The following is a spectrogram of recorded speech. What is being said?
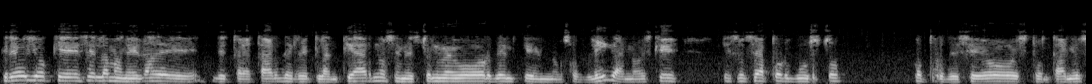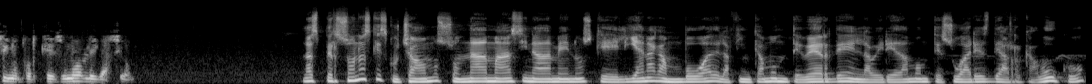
creo yo que esa es la manera de, tratar de replantearnos en este nuevo orden que nos obliga, no es que eso sea por gusto o por deseo espontáneo, sino porque es una obligación. Las personas que escuchábamos son nada más y nada menos que Eliana Gamboa de la finca Monteverde en la vereda Montesuárez de Arcabuco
